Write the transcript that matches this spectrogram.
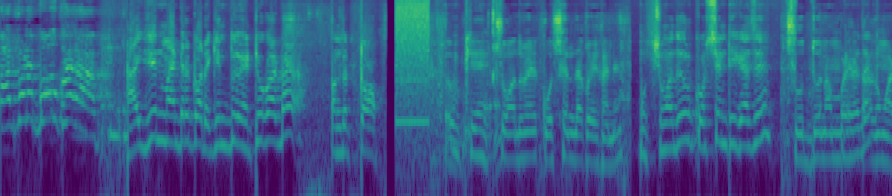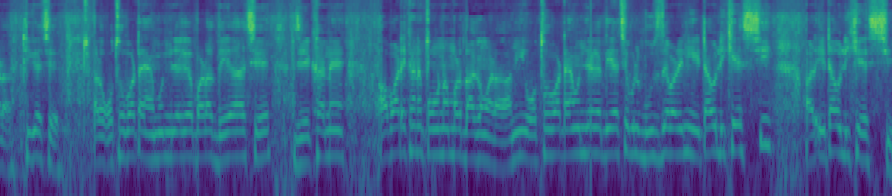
তারপরে বউ খারাপ। হাইজিন ম্যাটার করে কিন্তু এঁটো কাটা অন দ্য টপ ওকে। উচ্চ মাধ্যমিকের কোশ্চেন দেখো এখানে। উচ্চ মাধ্যমিক কোশ্চেন ঠিক আছে। চোদ্দ নম্বরে দাগমারা দাগ মারা ঠিক আছে? আর অথবাটা এমন জায়গায় পাড়া দেওয়া আছে যে এখানে আবার এখানে পনেরো নম্বর দাগ মারা আমি অথবাটা এমন জায়গায় দেওয়া আছে বলে বুঝতে পারিনি এটাও লিখে এসেছি আর এটাও লিখে এসেছি।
